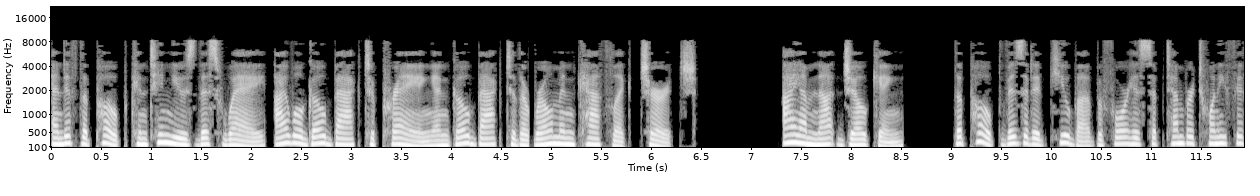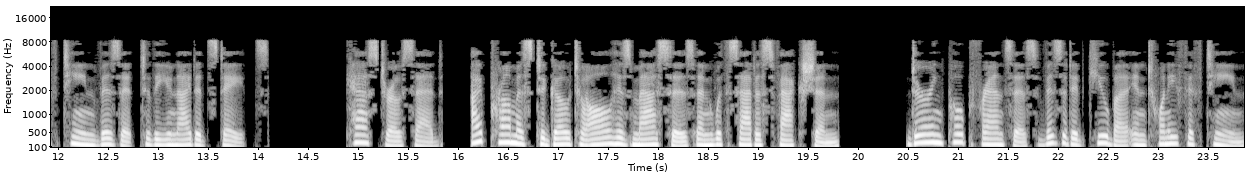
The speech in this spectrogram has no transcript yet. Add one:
and if the Pope continues this way, I will go back to praying and go back to the Roman Catholic Church. I am not joking. The Pope visited Cuba before his September 2015 visit to the United States. Castro said, I promise to go to all his masses and with satisfaction. During Pope Francis visited Cuba in 2015.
